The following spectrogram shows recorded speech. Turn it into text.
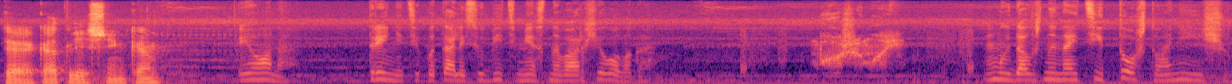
Так, отличненько. Иона, Тринити пытались убить местного археолога. Боже мой. Мы должны найти то, что они ищут.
